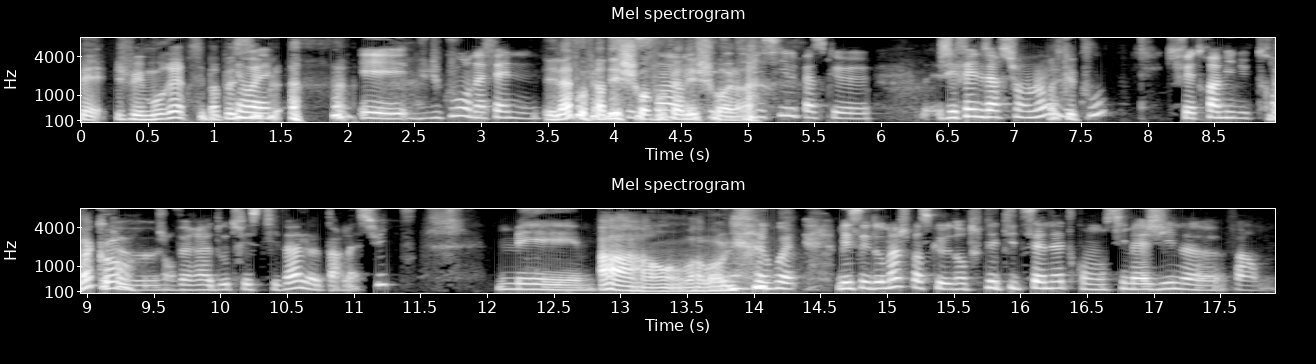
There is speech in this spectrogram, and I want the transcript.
mais je vais mourir, c'est pas possible. Ouais. Et du coup, on a fait une... Et là, il faut faire des choix. Ça, faut faire des choix là. C'est difficile parce que j'ai fait une version longue, parce du que... coup, qui fait 3 minutes 30, que j'enverrai à d'autres festivals par la suite. Mais ah, on va avoir une. ouais, mais c'est dommage parce que dans toutes les petites scénettes qu'on s'imagine, enfin, euh,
